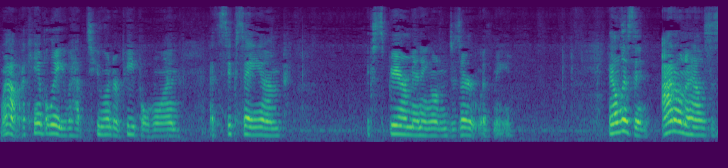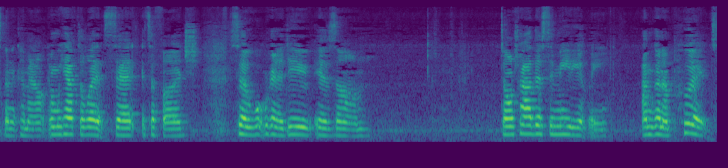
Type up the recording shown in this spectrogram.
wow, I can't believe we have 200 people on at 6 a.m. experimenting on dessert with me. Now listen, I don't know how this is going to come out, and we have to let it set. It's a fudge. So what we're going to do is, um, don't try this immediately. I'm going to put,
